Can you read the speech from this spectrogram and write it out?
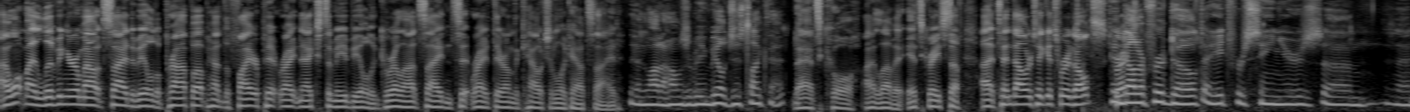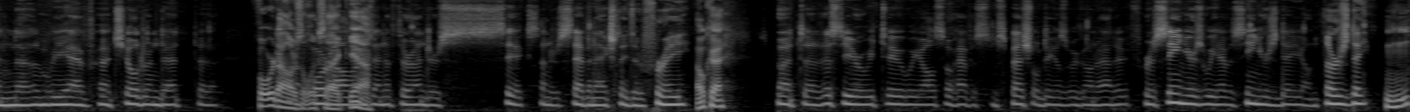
I want my living room outside to be able to prop up, have the fire pit right next to me, be able to grill outside and sit right there on the couch and look outside. And a lot of homes are being built just like that. That's cool. I love it. It's great stuff. Uh, Ten dollar tickets for adults. Ten dollar for adult, eight for seniors, um, and uh, we have uh, children that uh, Four dollars. It looks $4, like. Yeah. And if they're under six, under seven, actually, they're free. Okay. But uh, this year, we too, we also have some special deals we're going to have. For seniors, we have a seniors day on Thursday, Mhm.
